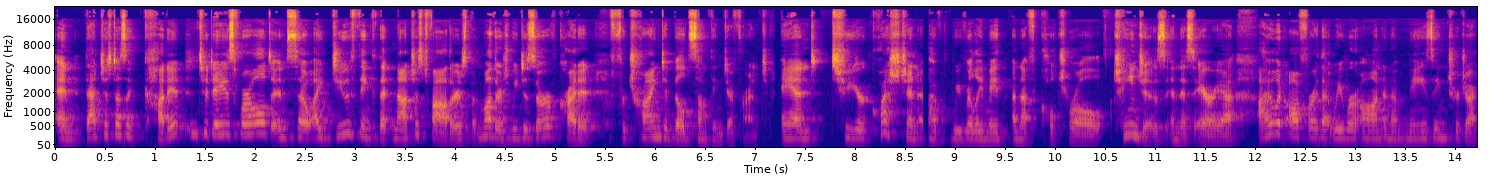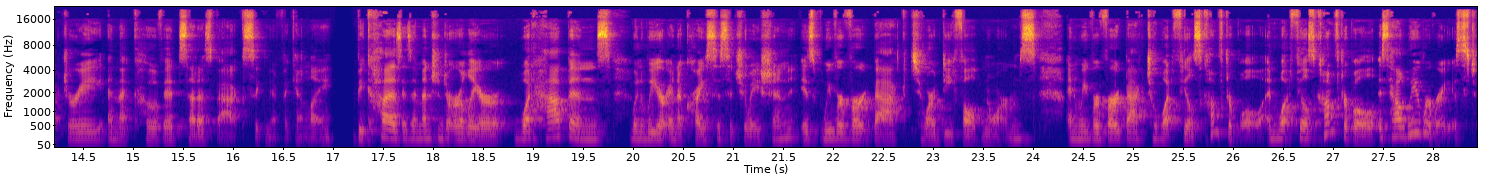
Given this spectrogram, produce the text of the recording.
And that just doesn't cut it in today's world. And so I do think that not just fathers, but mothers, we deserve credit for trying to build something different. And to your question, have we really made enough cultural changes in this area? I would offer that we were were on an amazing trajectory and that COVID set us back significantly because as i mentioned earlier what happens when we are in a crisis situation is we revert back to our default norms and we revert back to what feels comfortable. And what feels comfortable is how we were raised.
